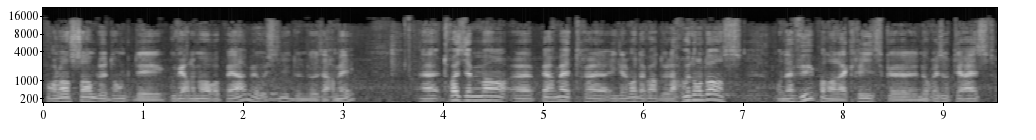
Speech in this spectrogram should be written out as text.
pour l'ensemble donc des gouvernements européens, mais aussi de nos armées. Euh, troisièmement, euh, permettre euh, également d'avoir de la redondance. On a vu pendant la crise que nos réseaux terrestres,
